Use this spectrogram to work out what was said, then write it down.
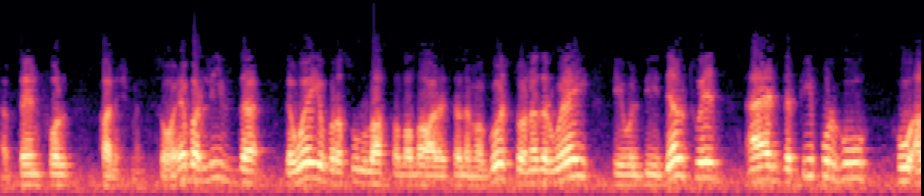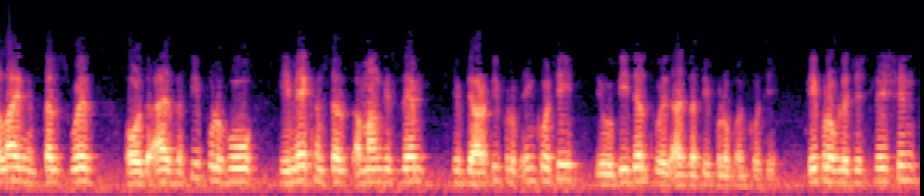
a painful punishment so whoever leaves the the way of Rasulullah sallallahu alaihi wasallam or goes to another way, he will be dealt with as the people who who allied themselves with, or the, as the people who he make himself amongst them. If they are people of iniquity, he will be dealt with as the people of iniquity. People of legislation,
